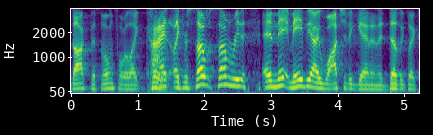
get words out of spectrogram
dock the film for like kind like for some some reason and may, maybe i watch it again and it doesn't click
